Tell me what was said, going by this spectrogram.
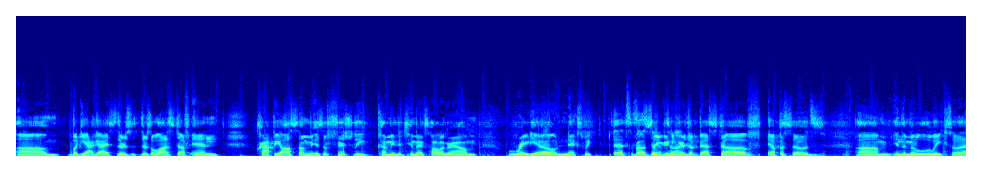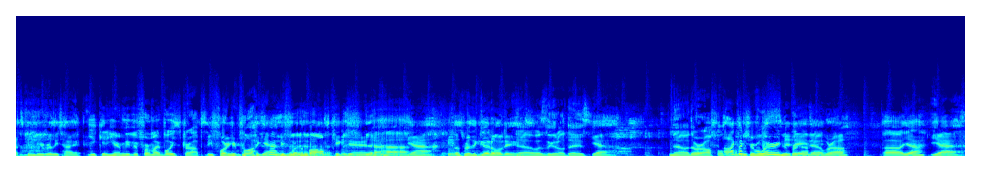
Um, but yeah, guys, there's there's a lot of stuff, and Crappy Awesome is officially coming to 2Mex Hologram Radio next week. It's about so you're gonna hear the best of episodes um, in the middle of the week. So that's gonna be really tight. You can hear me before my voice drops. Before you, well, yeah, before the balls kicked in. Yeah. yeah, those were the good old days. Yeah, it was the good old days. Yeah. No, they were awful. I like what you're wearing today, happy. though, bro. Uh, yeah. Yeah.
